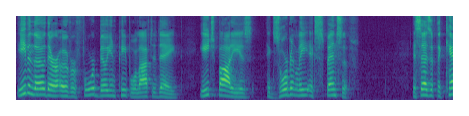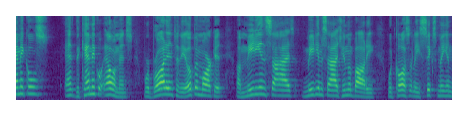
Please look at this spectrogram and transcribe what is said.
Even though there are over 4 billion people alive today, each body is exorbitantly expensive. It says if the chemicals and the chemical elements were brought into the open market, a medium sized medium sized human body would cost at least $6 million.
